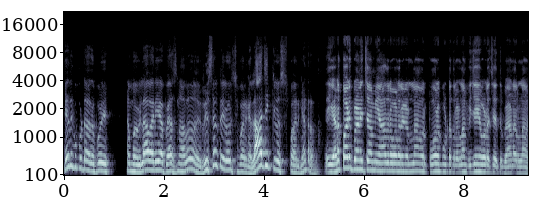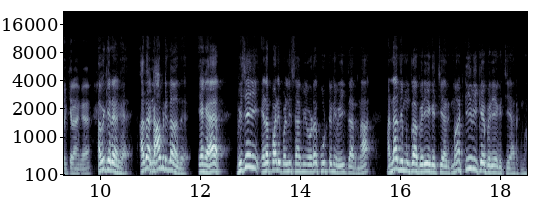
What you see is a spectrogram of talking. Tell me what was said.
எதுக்கு போட்டு அதை போய் நம்ம விலாவாரியா பேசினாலும் ரிசல்ட்டை யோசிச்சு பாருங்க. லாஜிக் யோசிச்சு பாருங்கன்றாங்க எடப்பாடி பழனிசாமி ஆதரவாளர்கள்லாம் ஒரு போற கூட்டத்துல எல்லாம் விஜயோட சேர்த்து பேனர் எல்லாம் வைக்கிறாங்க. வைக்கிறாங்க. அதான் காமெடி தான் அது. ஏங்க விஜய் எடப்பாடி பழனிசாமியோட கூட்டணி வைத்தாருன்னா அதிமுக பெரிய கட்சியா இருக்குமா? டிவிக்கே பெரிய கட்சியா இருக்குமா?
